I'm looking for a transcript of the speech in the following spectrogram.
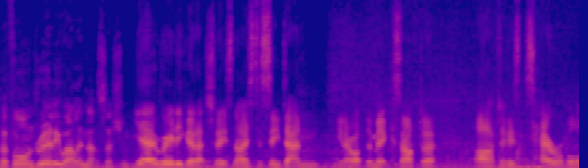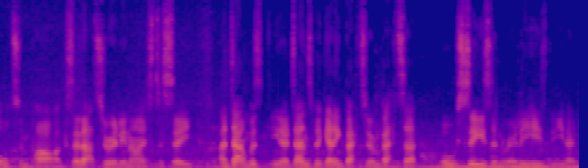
performed really well in that session. Yeah, really good actually. It's nice to see Dan, you know, up the mix after after his terrible Oulton Park. So that's really nice to see. And Dan was, you know, Dan's been getting better and better all season. Really, he's, you know,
